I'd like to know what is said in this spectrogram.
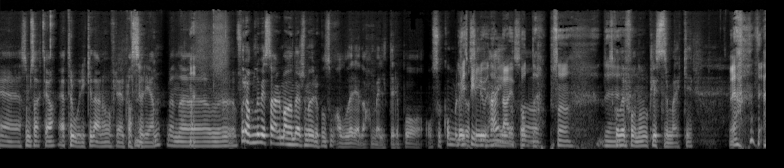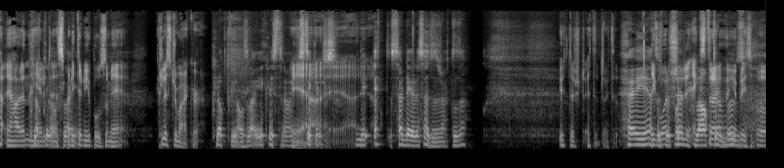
Eh, Som sagt, ja, jeg tror ikke det er noen flere plasser igjen. Men uh, forhåpentligvis er det mange av dere som hører på, som allerede har meldt dere på. Og så kommer dere og sier hei, og så så det, skal dere få noen klistremerker. ja, jeg har en helt splitter ny pose med klistremerker. Klokkelandslaget, klistremerker, Ja, stickers. ja, De et, særdeles ettertraktede. Ytterst ettertraktet. Høy De går for ekstra høye tilbud. priser på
